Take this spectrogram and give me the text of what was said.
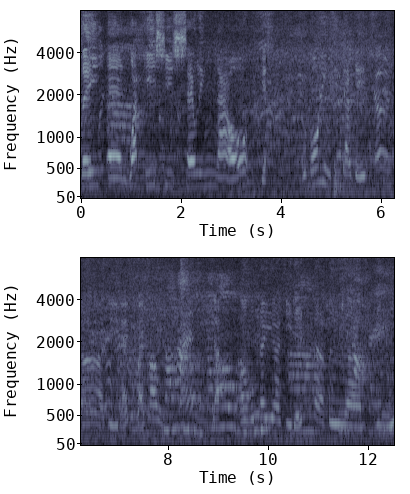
they and what is she selling now? Yes. Good morning, xin chào chị. À, chị bé có khỏe không? Dạ. Ờ, hôm nay à, chị đến à, từ à, miền núi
